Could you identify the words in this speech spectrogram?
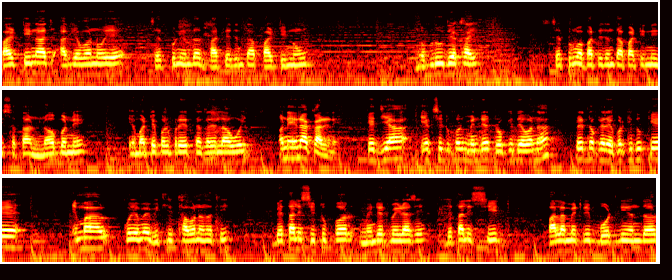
પાર્ટીના જ આગેવાનોએ જેતપુરની અંદર ભારતીય જનતા પાર્ટીનું નબળું દેખાય. જેતપુરમાં ભારતીય જનતા પાર્ટીની સત્તા ન બને એ માટે પણ પ્રયત્ન કરેલા હોય. અને એના કારણે કે જ્યાં એક સીટ ઉપર મેન્ડેટ રોકી દેવાના પ્રયત્નો કરે પણ કીધું કે એમાં કોઈ અમે વિચલિત થવાના નથી. બેતાલીસ સીટ ઉપર મેન્ડેટ મળ્યા છે. બેતાલીસ સીટ પાર્લામેન્ટરી બોર્ડની અંદર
